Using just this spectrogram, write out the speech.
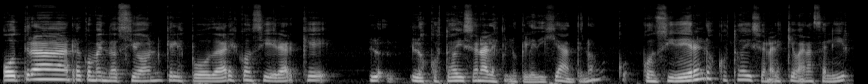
Otra recomendación que les puedo dar es considerar que los costos adicionales, lo que le dije antes, ¿no? Consideren los costos adicionales que van a salir.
